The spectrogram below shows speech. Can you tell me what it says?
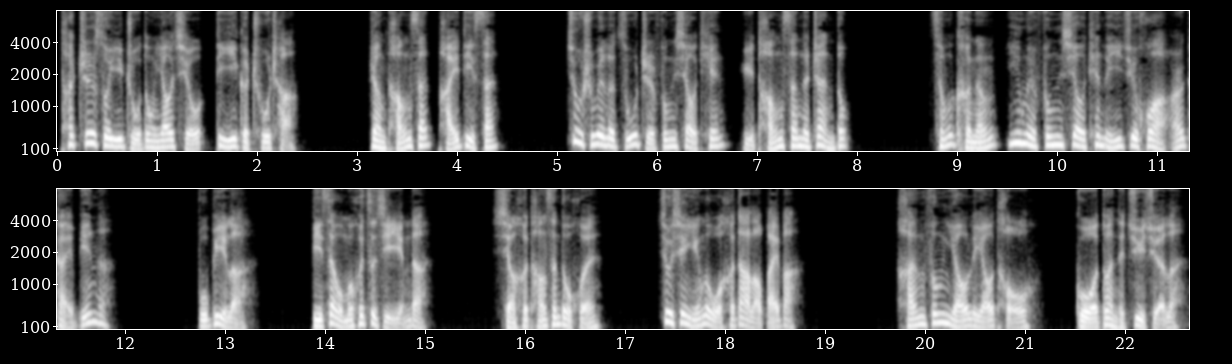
他之所以主动要求第一个出场，让唐三排第三，就是为了阻止风啸天与唐三的战斗。怎么可能因为风啸天的一句话而改编呢？不必了，比赛我们会自己赢的。想和唐三斗魂，就先赢了我和大老白吧。韩风摇了摇头，果断的拒绝了。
